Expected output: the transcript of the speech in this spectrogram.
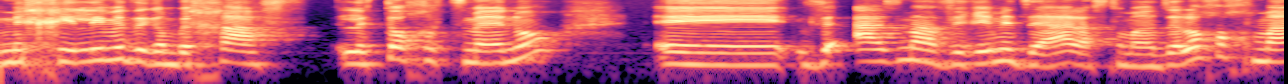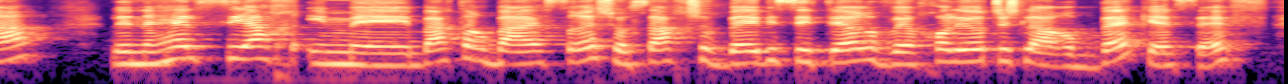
מכילים את זה גם בכף לתוך עצמנו, אה, ואז מעבירים את זה הלאה. זאת אומרת, זה לא חוכמה לנהל שיח עם אה, בת 14 שעושה עכשיו בייביסיטר, ויכול להיות שיש לה הרבה כסף, אה,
